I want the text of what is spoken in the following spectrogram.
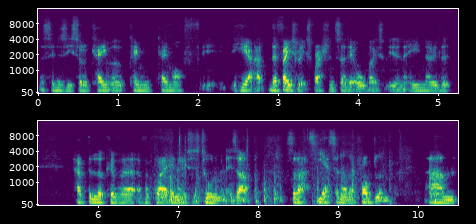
as soon as he sort of came came came off, he had the facial expression said it all basically, didn't it? He know that had the look of a of a player who knows his tournament is up. So that's yet another problem. Um,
